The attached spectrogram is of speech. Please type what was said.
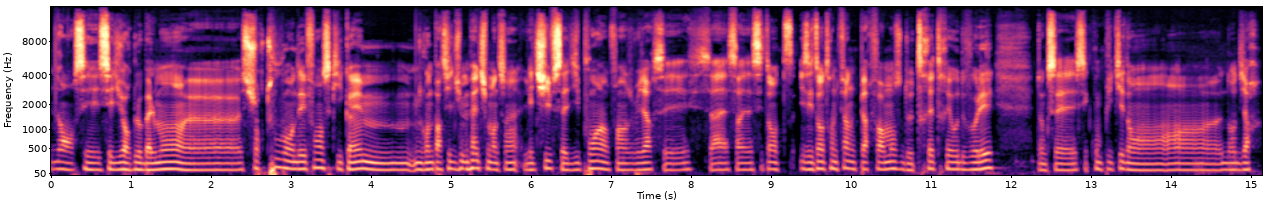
non, c'est dur globalement, euh, surtout en défense qui quand même une grande partie du match maintient les Chiefs à 10 points. Enfin, je veux dire, c'est ça, ils étaient en train de faire une performance de très très haute volée, donc c'est compliqué d'en dire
